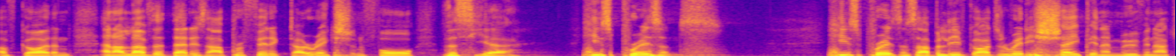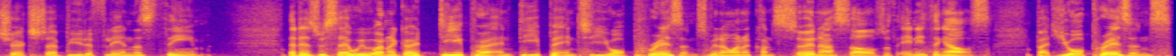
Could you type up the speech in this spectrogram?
of God. And, and I love that that is our prophetic direction for this year. His presence. His presence. I believe God's already shaping and moving our church so beautifully in this theme. That as we say, we want to go deeper and deeper into your presence. We don't want to concern ourselves with anything else but your presence.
